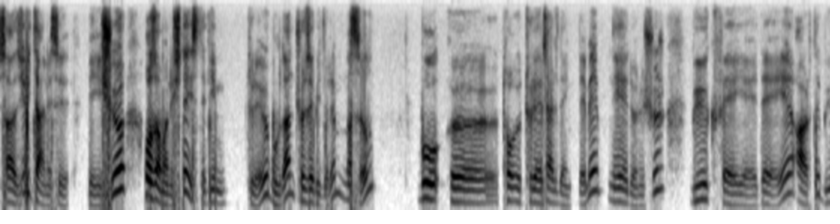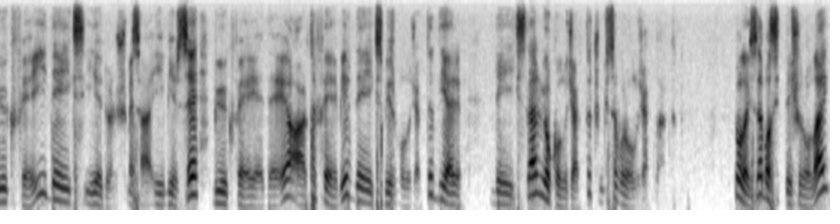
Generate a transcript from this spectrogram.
Sadece bir tanesi değişiyor. O zaman işte istediğim türevi buradan çözebilirim. Nasıl? Bu e, türevsel denklemi neye dönüşür? Büyük F'ye D'ye artı büyük F'yi DX'ye dönüşür. Mesela i1 ise büyük F'ye D'ye artı F1 DX1 olacaktır. Diğer DX'ler yok olacaktır. Çünkü sıfır olacaklardır. Dolayısıyla basitleşir olay.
